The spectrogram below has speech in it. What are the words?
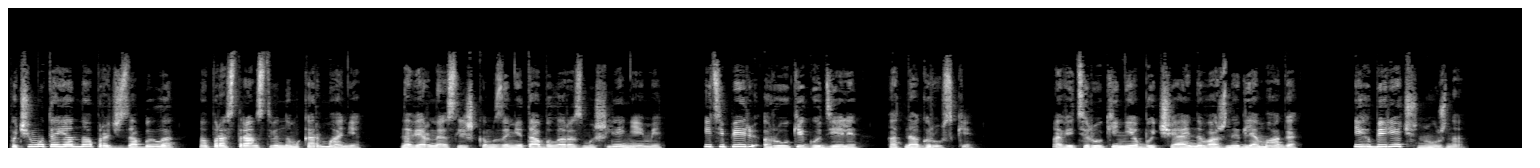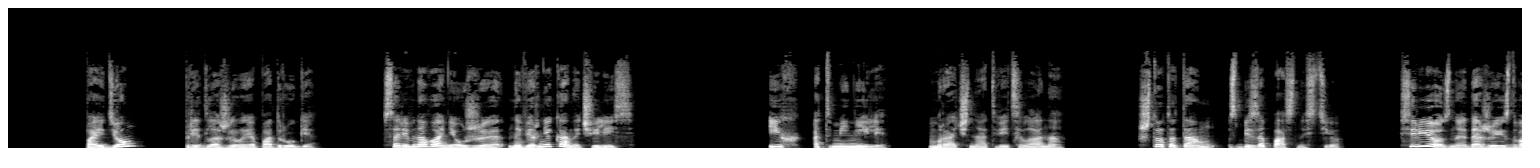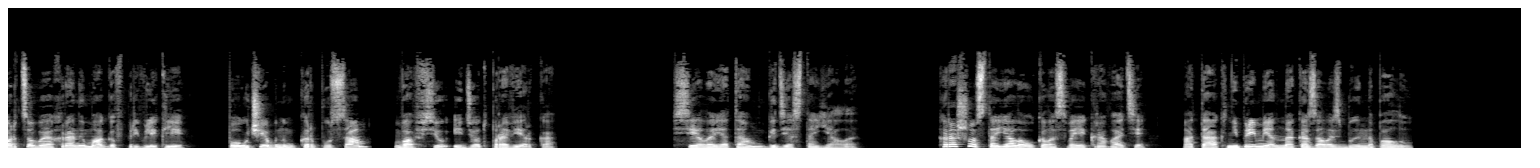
Почему-то я напрочь забыла о пространственном кармане, наверное, слишком занята была размышлениями, и теперь руки гудели от нагрузки. А ведь руки необычайно важны для мага, их беречь нужно. «Пойдем?» – предложила я подруге. «Соревнования уже наверняка начались». «Их отменили», – мрачно ответила она. Что-то там с безопасностью. Серьезное, даже из дворцовой охраны магов привлекли. По учебным корпусам вовсю идет проверка. Села я там, где стояла. Хорошо стояла около своей кровати, а так непременно оказалась бы на полу.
